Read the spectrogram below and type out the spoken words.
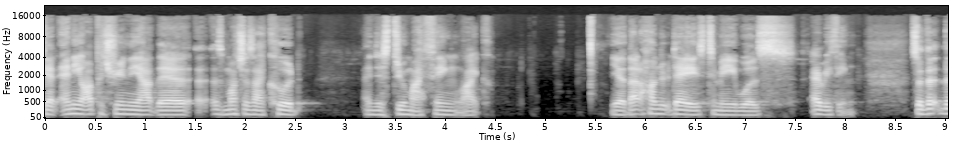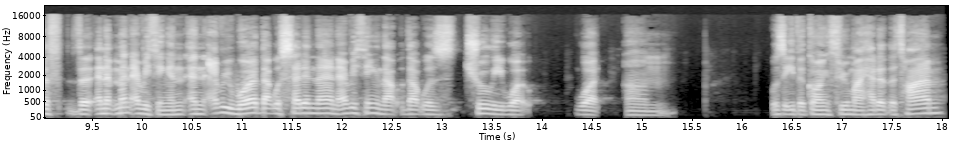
get any opportunity out there as much as I could, and just do my thing. Like, yeah, that hundred days to me was everything. So the, the the and it meant everything, and and every word that was said in there, and everything that that was truly what what um, was either going through my head at the time,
